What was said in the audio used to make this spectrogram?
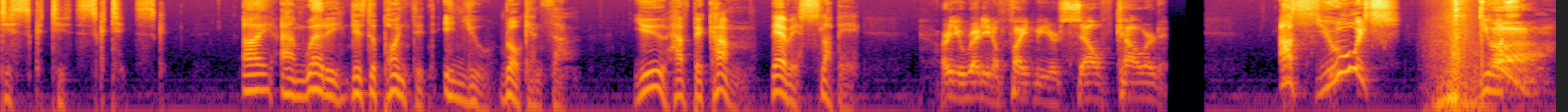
Tisk, tisk, tisk. I am very disappointed in you, Roken-san. You have become very sloppy. Are you ready to fight me yourself, coward? As you wish! You are.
